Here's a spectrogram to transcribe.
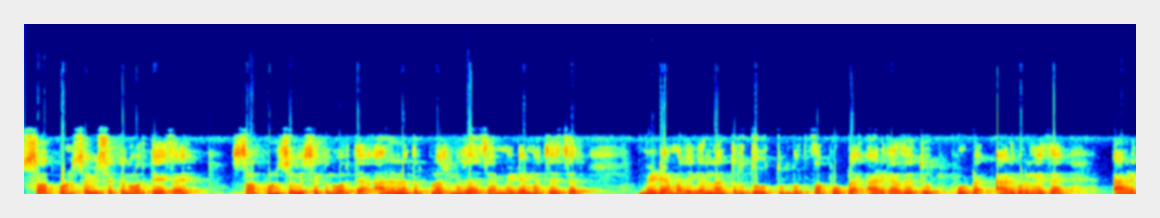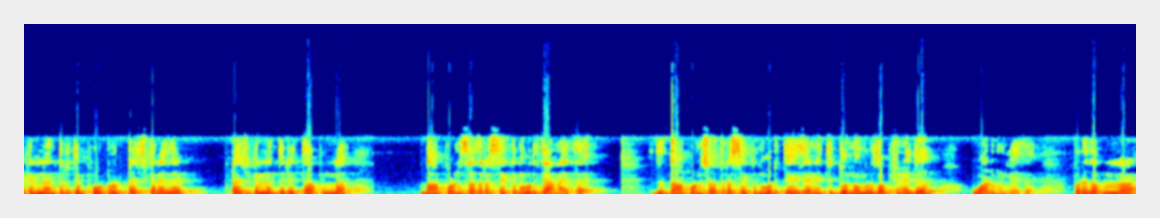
सात पॉईंट सव्वीस सेकंदवरती यायचं आहे. सात पॉईंट सव्वीस सेकंदवरती आल्यानंतर प्लसमध्ये जायचं आहे मीडियममध्ये जायचं आहे. मीडियामध्ये गेल्यानंतर जो तुमचा फोटो ॲड करायचा आहे तो फोटो ॲड करून घ्यायचा आहे. ॲड केल्यानंतर ते फोटो टच करायचा आहे. टच केल्यानंतर इथं आपल्याला दहा पॉईंट सतरा सेकंदवरती आणायचं आहे. इथं दहा पॉईंट सतरा सेकंदवरती यायचं आहे आणि इथे दोन नंबरचं ऑप्शन आहे इथं वाढवून घ्यायचं आहे. परत आपल्याला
